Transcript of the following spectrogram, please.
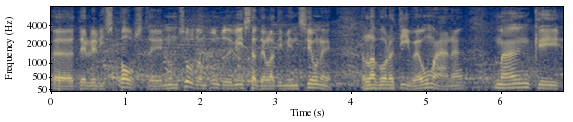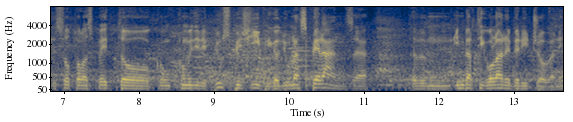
eh, delle, risposte non solo da un punto di vista della dimensione lavorativa e umana ma anche sotto l'aspetto dire, più specifico di una speranza ehm, in particolare per i giovani.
